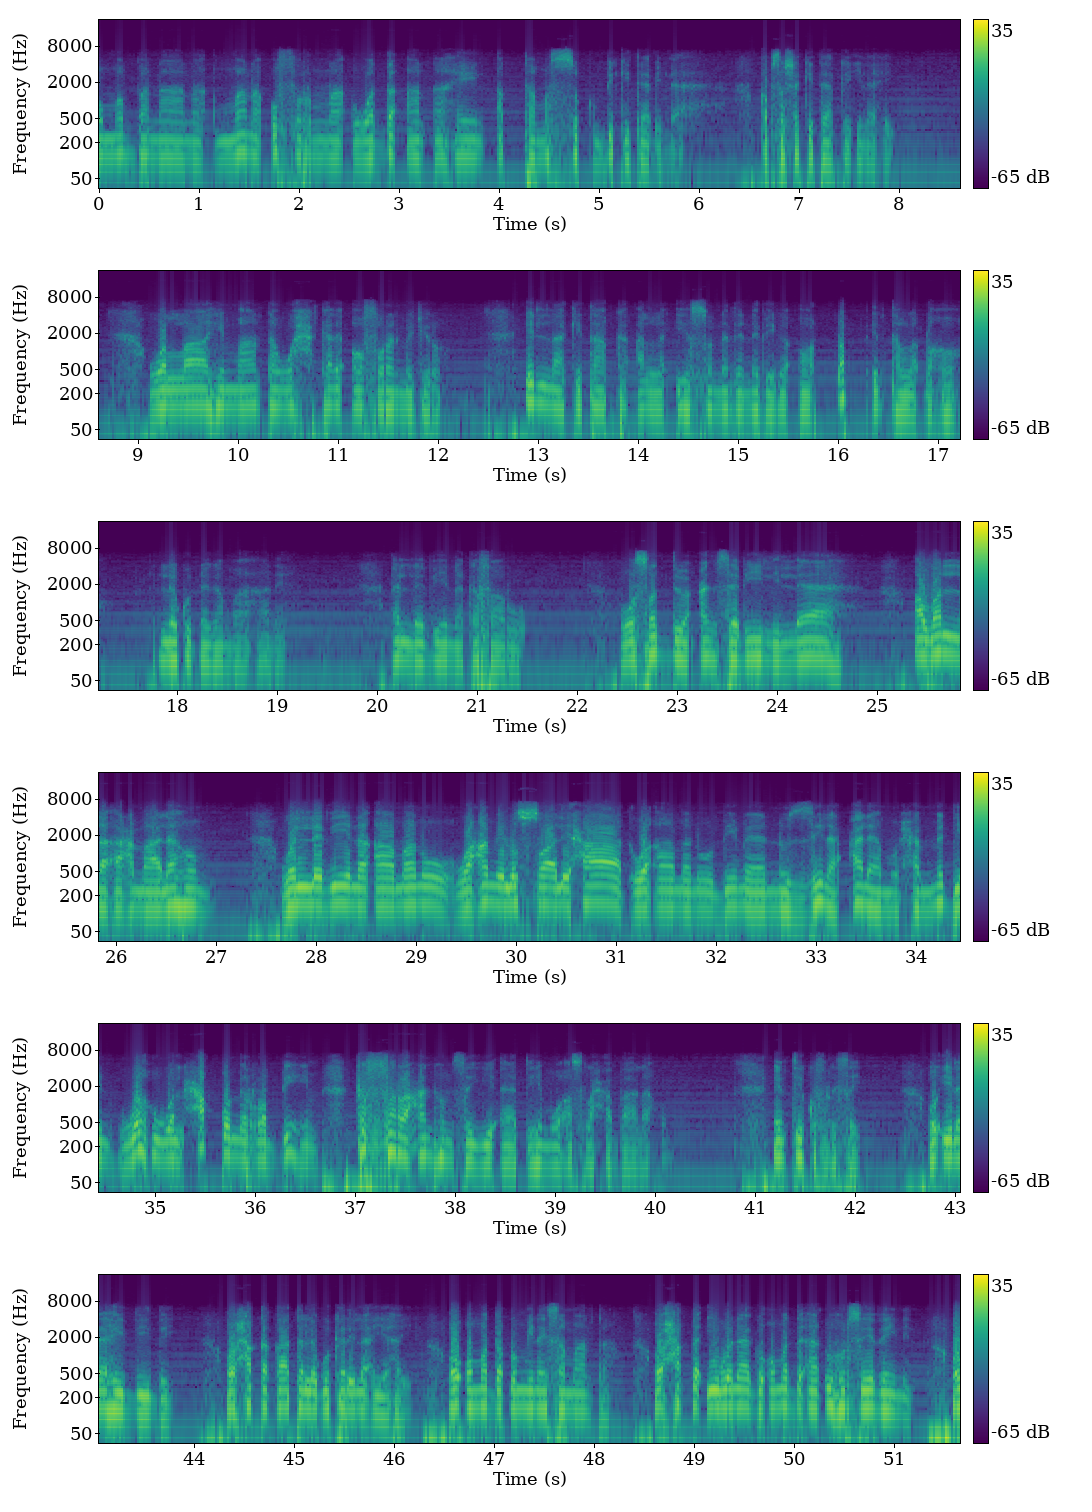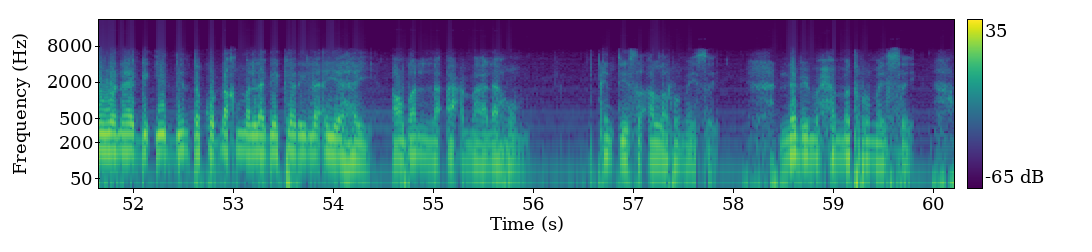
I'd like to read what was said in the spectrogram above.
uma bannaana mana u furna waddo aan ahayn altamasuk bikitaabillaah qabsasho kitaabka ilaahay. Wallaahi maanta wax kale oo furan ma jiro. Ilaa kitaabka allah iyo sunnada nebiga oo dhab inta la dhaho lagu dhega maahane. Aladiina kafaruu wasadduu can sabiili illaah adalla acmaalahum والذين آمنوا وعملوا الصالحات وآمنوا بما نزل على محمد وهو الحق من ربهم كفر عنهم سيئاتهم وأصلح بالهم. انت كفر سيء. وإلهي ديدي. وحققات لغكر لا يهي. وأمضق من سمانتا. وحق إي وناغ أمد أن أهر سيدين وناغ إي دينتا كرنقم لغكر لا يهي. أضل أعمالهم. Intiisa alla rumaysay. Nebi moxamed rumaysay.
